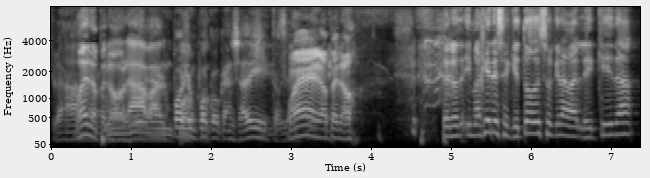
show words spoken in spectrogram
Claro, Bueno, pero lo lavan el un pollo un poco. poco cansadito. ya. Bueno, pero. Pero imagínese que todo eso que lava le queda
